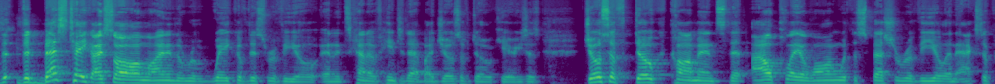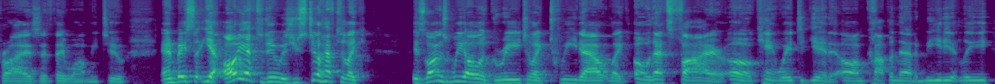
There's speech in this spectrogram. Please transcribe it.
the, the best take I saw online in the wake of this reveal, and it's kind of hinted at by Joseph Doak here. He says Joseph Doak comments that I'll play along with the special reveal and act surprised if they want me to. And basically, yeah, all you have to do is you still have to like as long as we all agree to like tweet out like, oh, that's fire. Oh, can't wait to get it. Oh, I'm copping that immediately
